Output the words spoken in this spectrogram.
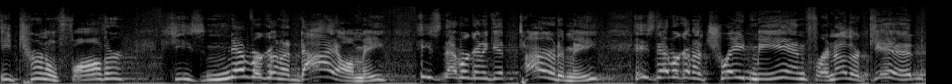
eternal Father, He's never going to die on me. He's never going to get tired of me. He's never going to trade me in for another kid.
